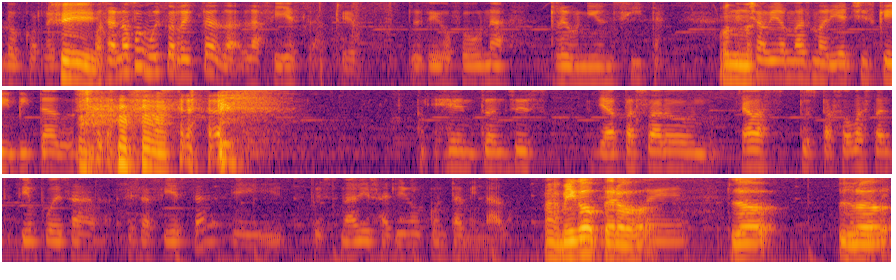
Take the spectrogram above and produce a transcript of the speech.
lo correcto. Sí. O sea, no fue muy correcta la, la fiesta, que les digo, fue una reunioncita. De Una- hecho, había más mariachis que invitados. Entonces, ya pasaron, ya pues pasó bastante tiempo esa, esa fiesta y pues nadie salió contaminado. Amigo, Entonces, pero fue- lo, lo,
